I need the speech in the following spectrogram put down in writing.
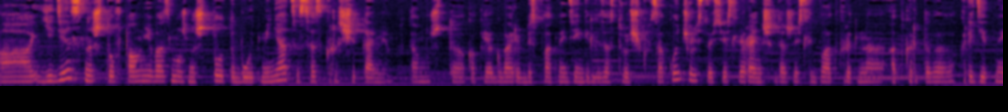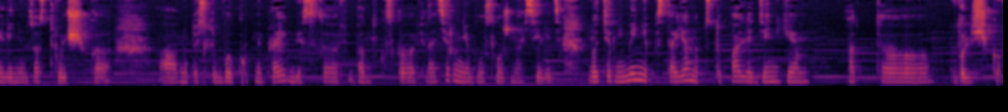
А, единственное, что вполне возможно, что-то будет меняться с эскро-счетами, потому что, как я говорю, бесплатные деньги для застройщиков закончились. То есть если раньше, даже если была открыта, открыта кредитная линия у застройщика, а, ну, то есть любой крупный проект без э, банковского финансирования было сложно осилить. Но, тем не менее, постоянно поступали деньги от э, дольщиков.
